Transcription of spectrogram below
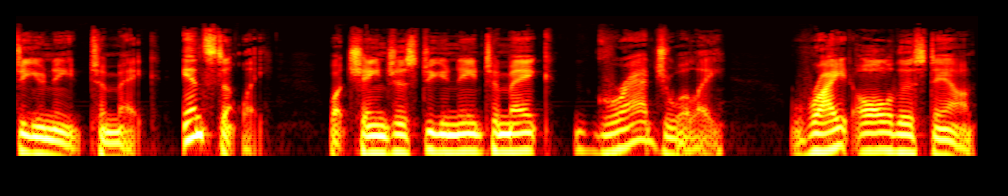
do you need to make instantly? What changes do you need to make gradually? Write all of this down.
